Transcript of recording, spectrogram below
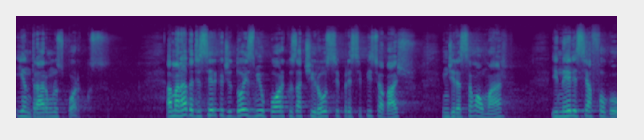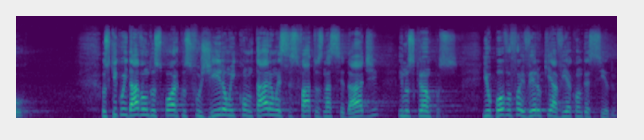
e entraram nos porcos. A manada de cerca de dois mil porcos atirou-se precipício abaixo, em direção ao mar, e nele se afogou. Os que cuidavam dos porcos fugiram e contaram esses fatos na cidade e nos campos, e o povo foi ver o que havia acontecido.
